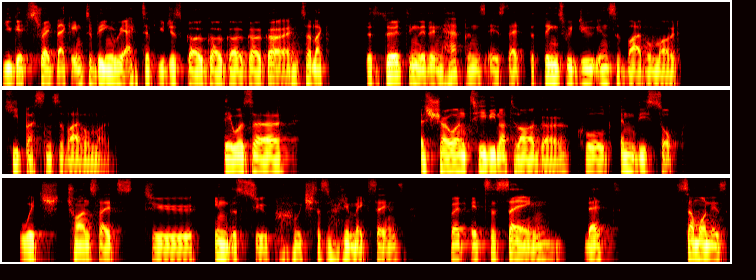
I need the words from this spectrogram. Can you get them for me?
you get straight back into being reactive. You just go, go, go, go, go. And so, like, the third thing that then happens is that the things we do in survival mode keep us in survival mode. There was a a show on TV not too long ago called In die Sop, which translates to in the soup, which doesn't really make sense. But it's a saying that someone is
